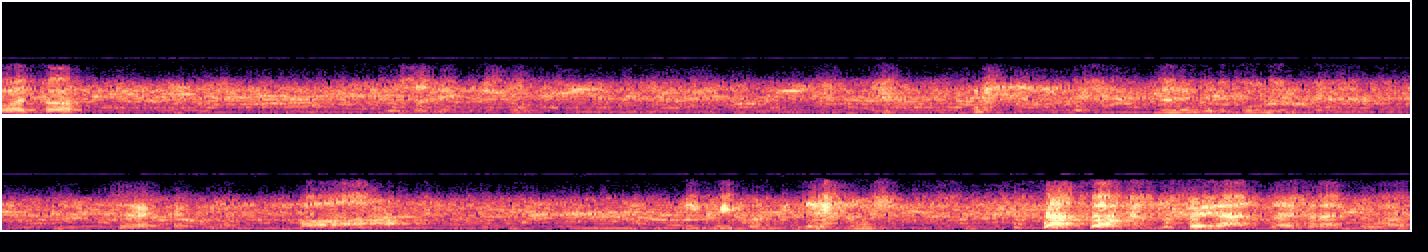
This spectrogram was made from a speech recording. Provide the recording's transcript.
To je to. Bude puno. Čekaj, bre. O! I kviko, gdje može? Pa ja sve, brate, ovo.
